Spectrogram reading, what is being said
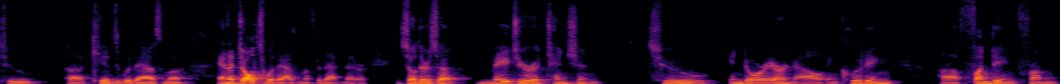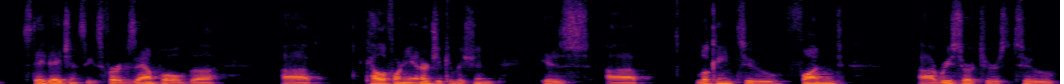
to uh, kids with asthma and adults with asthma, for that matter. So there's a major attention to indoor air now, including uh, funding from state agencies. For example, the uh, California Energy Commission is uh, looking to fund uh, researchers to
